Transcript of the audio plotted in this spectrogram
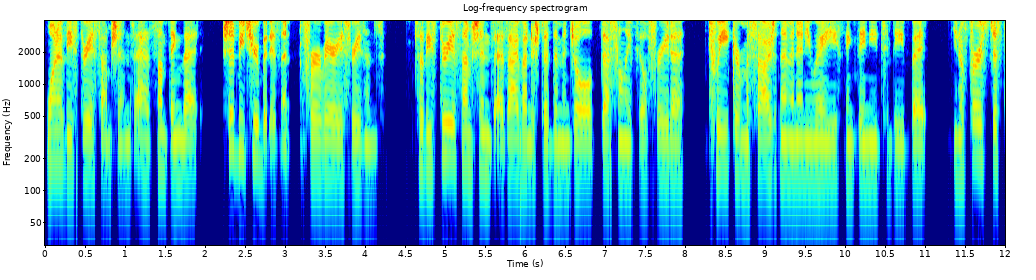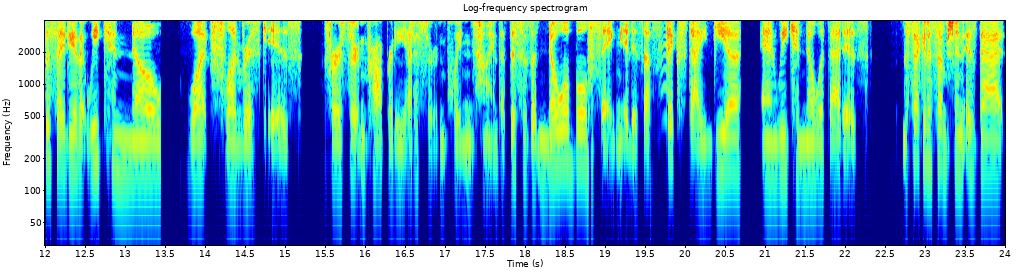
one of these three assumptions as something that should be true but isn't for various reasons. So these three assumptions, as I've understood them, and Joel, definitely feel free to tweak or massage them in any way you think they need to be. But you know, first, just this idea that we can know what flood risk is for a certain property at a certain point in time, that this is a knowable thing. It is a fixed idea and we can know what that is. The second assumption is that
